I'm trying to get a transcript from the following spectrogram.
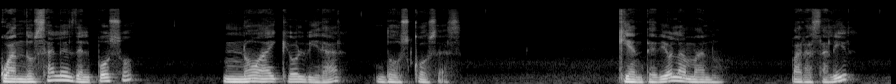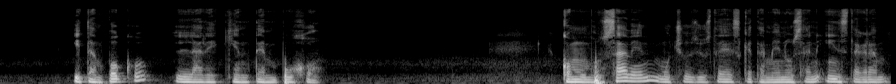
cuando sales del pozo no hay que olvidar dos cosas, quien te dio la mano para salir y tampoco la de quien te empujó. Como saben, muchos de ustedes que también usan Instagram,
